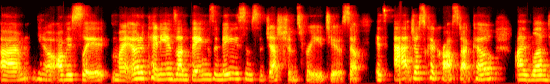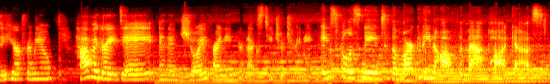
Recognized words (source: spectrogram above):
um, you know, obviously my own opinions on things and maybe some suggestions for you too. So it's at jessicacross.co. I'd love to hear from you. Have a great day and enjoy finding your next teacher training. Thanks for listening to the Marketing Off the Mat podcast.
